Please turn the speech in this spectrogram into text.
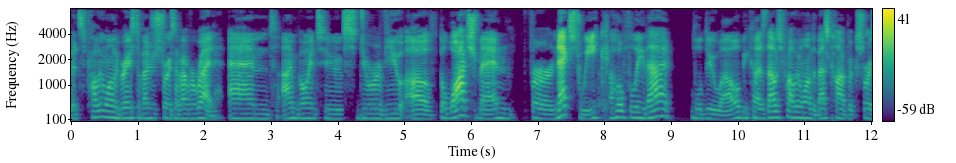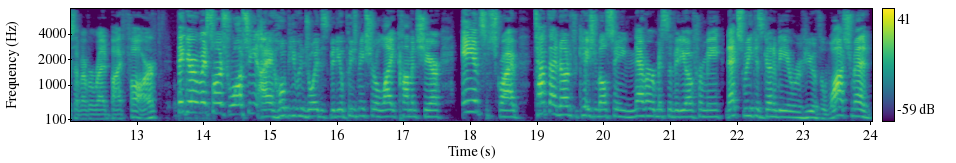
It's probably one of the greatest Avengers stories I've ever read, and I'm going to do a review of The Watchmen for next week. Hopefully that will do well, because that was probably one of the best comic book stories I've ever read by far. Thank you everybody so much for watching. I hope you enjoyed this video. Please make sure to like, comment, share, and subscribe. Tap that notification bell so you never miss a video from me. Next week is going to be a review of The Watchmen.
